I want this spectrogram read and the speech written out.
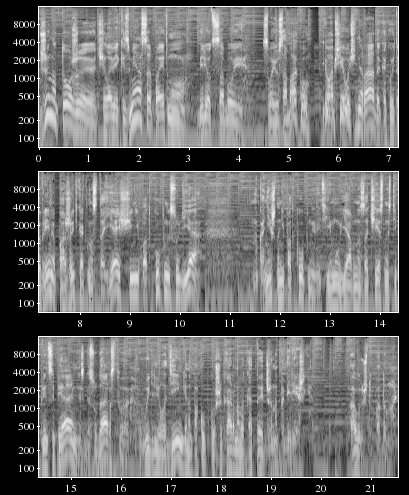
Джина тоже человек из мяса, поэтому берет с собой свою собаку и вообще очень рада какое-то время пожить как настоящий неподкупный судья – ну, конечно, неподкупный, ведь ему явно за честность и принципиальность государство выделило деньги на покупку шикарного коттеджа на побережье. А вы что подумали?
